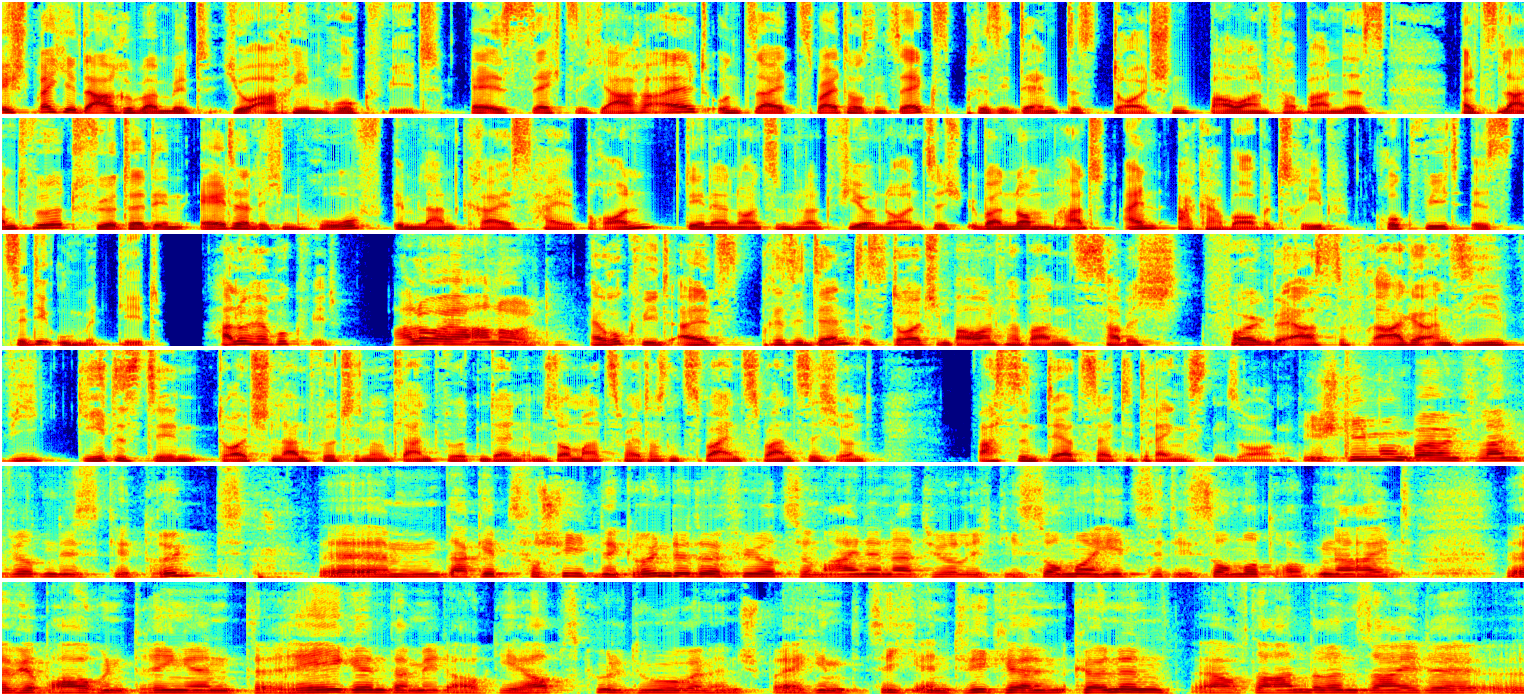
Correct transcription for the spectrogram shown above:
Ich spreche darüber mit Joachim Ruckwied. Er ist 60 Jahre alt und seit 2006 Präsident des Deutschen Bauernverbandes. Als Landwirt führt er den elterlichen Hof im Landkreis Heilbronn, den er 1994 übernommen hat, ein Ackerbaubetrieb. Ruckwied ist CDU-Mitglied. Hallo, Herr Ruckwied. Hallo, Herr Arnold. Herr Ruckwied, als Präsident des Deutschen Bauernverbands habe ich folgende erste Frage an Sie. Wie geht es den deutschen Landwirtinnen und Landwirten denn im Sommer 2022 und was sind derzeit die drängendsten Sorgen? Die Stimmung bei uns Landwirten ist gedrückt. Ähm, da gibt's verschiedene Gründe dafür. Zum einen natürlich die Sommerhitze, die Sommertrockenheit. Äh, wir brauchen dringend Regen, damit auch die Herbstkulturen entsprechend sich entwickeln können. Äh, auf der anderen Seite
